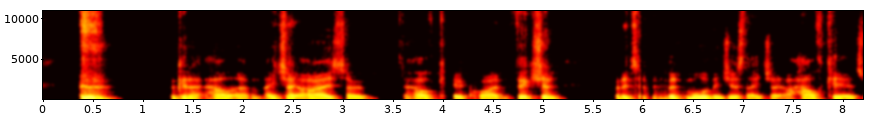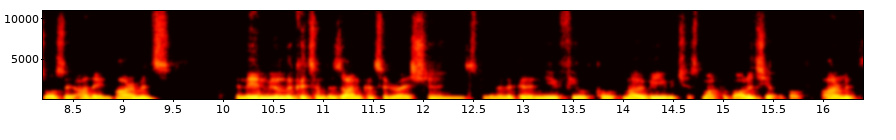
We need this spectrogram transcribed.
Look at how um, HAI, so healthcare acquired infection, but it's a bit more than just HAI healthcare. It's also other environments. And then we'll look at some design considerations. We're going to look at a new field called MOBI, which is microbiology of the built environment.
